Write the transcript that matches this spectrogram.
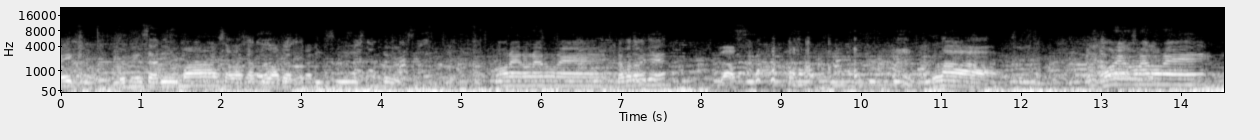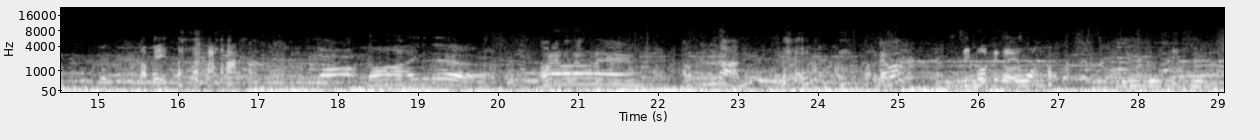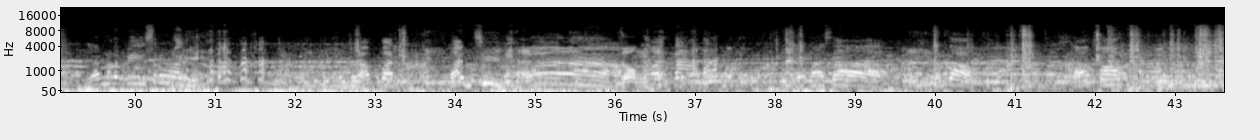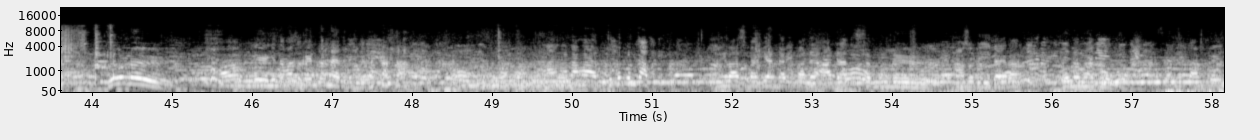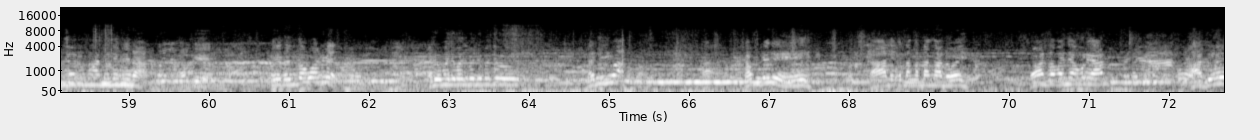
Biasa di rumah salah satu adat tradisi Semende. Noreng, noreng, noreng. Dapat apa ya? Gelas. Gelas. Noreng, noreng, noreng. Tapi Oh, ini dia. Noreng, noreng, noreng. Kalau kedinginan. Apa? simut itu. Yang lebih seru lagi. Dapat panci. Nah. Zong. Ayo masak. Mantap. Dapat gulai. Oke, kita masuk ke internet ini. Oh, Tangan-tangan cukup lengkap. Inilah sebagian daripada adat Semende, termasuk di daerah Gunung Agung. Ini kampenya rumah Nining Nina. Oke. Oke, tadi kawan guys. Aduh, maju, maju, maju, maju. Tadi Pak. Nah, kamu jadi. Nah, ini kenang-kenangan, woi. Mohon lah banyak kuliah. Ada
